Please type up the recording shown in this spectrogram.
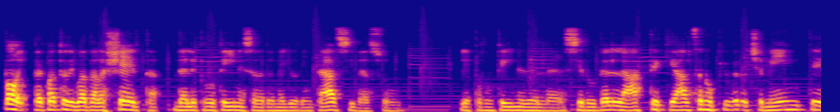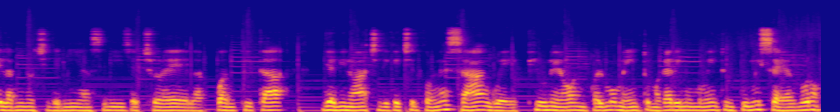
Poi, per quanto riguarda la scelta delle proteine, sarebbe meglio orientarsi verso le proteine del siero del latte che alzano più velocemente l'aminocidemia, si dice, cioè la quantità di aminoacidi che circolano nel sangue e più ne ho in quel momento, magari in un momento in cui mi servono,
